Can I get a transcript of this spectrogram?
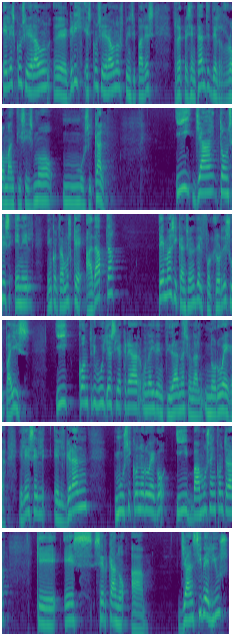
él es considerado, un, eh, Grieg es considerado uno de los principales representantes del romanticismo musical. Y ya entonces en él encontramos que adapta temas y canciones del folclore de su país y contribuye así a crear una identidad nacional noruega. Él es el, el gran músico noruego y vamos a encontrar que es cercano a Jan Sibelius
